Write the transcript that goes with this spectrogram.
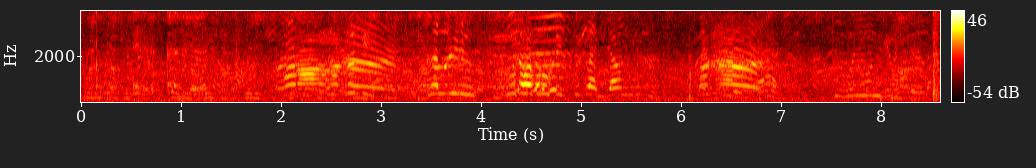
Hello, you. Look how we like down here. You win one, give it to her.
